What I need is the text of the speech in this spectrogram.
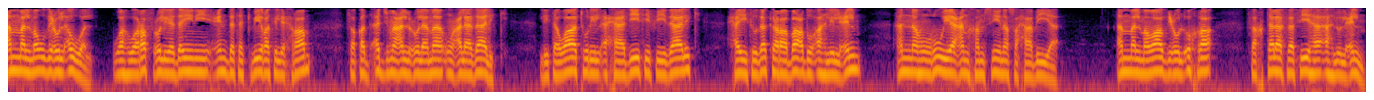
أما الموضع الأول وهو رفع اليدين عند تكبيرة الإحرام فقد أجمع العلماء على ذلك لتواتر الأحاديث في ذلك حيث ذكر بعض أهل العلم أنه روي عن خمسين صحابيا. أما المواضع الأخرى فاختلف فيها أهل العلم.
